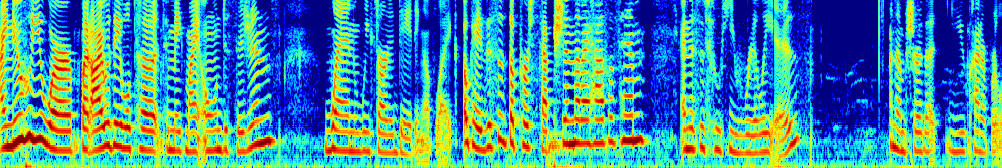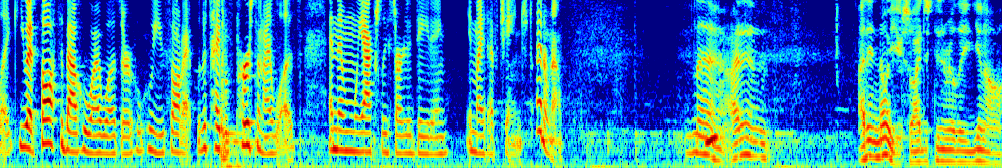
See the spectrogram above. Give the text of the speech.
I knew who you were, but I was able to to make my own decisions when we started dating of like, okay, this is the perception that I have of him and this is who he really is. And I'm sure that you kind of were like, you had thoughts about who I was or who, you thought I, the type of person I was. And then when we actually started dating, it might have changed. I don't know. Nah, I didn't. I didn't know you, so I just didn't really, you know.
